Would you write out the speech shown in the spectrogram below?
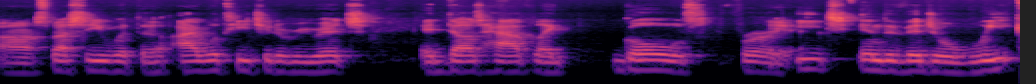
uh, especially with the "I will teach you to be rich." It does have like goals for Yeah. each individual week,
